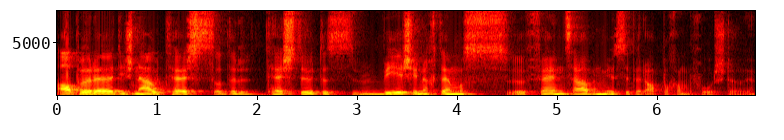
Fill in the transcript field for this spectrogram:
aber äh, die Schnelltests oder Tests dort, das wie wahrscheinlich dann muss Fans selber müssen berappen, kann man vorstellen. Ja.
